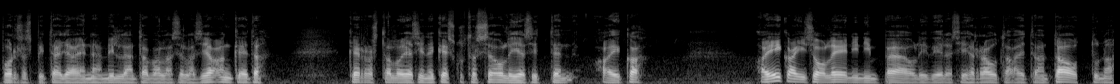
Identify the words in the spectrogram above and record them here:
porsaspitäjää enää millään tavalla. Sellaisia ankeita kerrostaloja siinä keskustassa oli ja sitten aika, aika iso Leeninin pää oli vielä siihen rauta-aitaan taottuna.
